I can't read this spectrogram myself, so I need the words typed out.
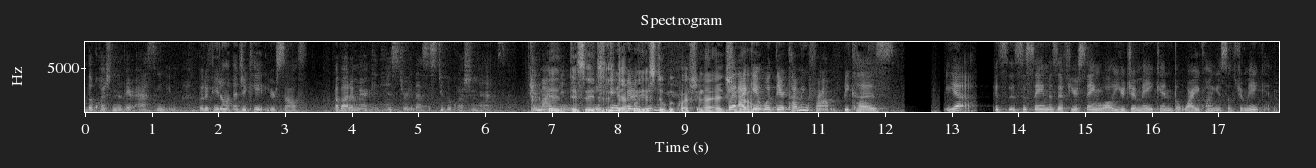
the question that they're asking you. But if you don't educate yourself about American history, that's a stupid question to ask. In my It, opinion, it's it's, it's know what I definitely a stupid question to ask. But you I get what they're coming from because, yeah, it's it's the same as if you're saying, well, you're Jamaican, but why are you calling yourself Jamaican?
